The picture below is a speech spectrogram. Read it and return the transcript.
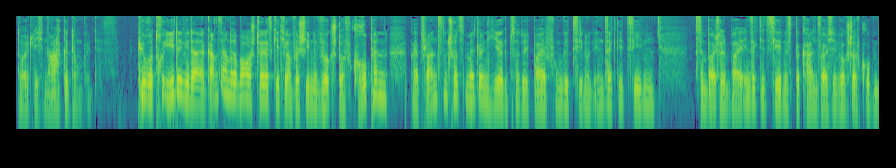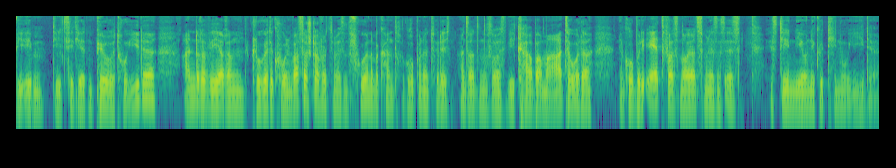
deutlich nachgedunkelt ist. Pyrethroide, wieder ganz andere Baustelle. Es geht hier um verschiedene Wirkstoffgruppen bei Pflanzenschutzmitteln. Hier gibt es natürlich bei Fungiziden und Insektiziden zum Beispiel bei Insektiziden ist bekannt solche Wirkstoffgruppen wie eben die zitierten Pyrethroide. Andere wären chlorierte Kohlenwasserstoffe, zumindest früher eine bekanntere Gruppe natürlich. Ansonsten sowas wie Carbamate oder eine Gruppe, die etwas neuer zumindest ist, ist die Neonicotinoide.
